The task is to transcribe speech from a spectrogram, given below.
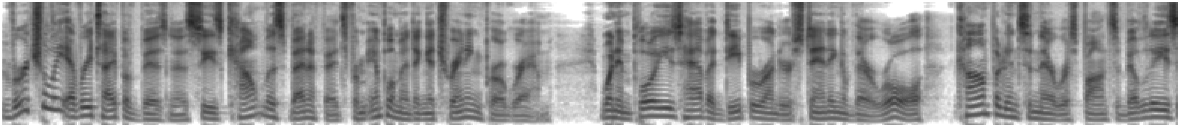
Virtually every type of business sees countless benefits from implementing a training program. When employees have a deeper understanding of their role, confidence in their responsibilities,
